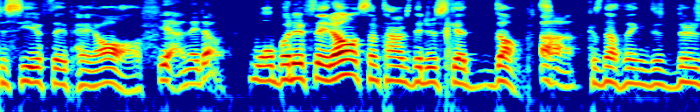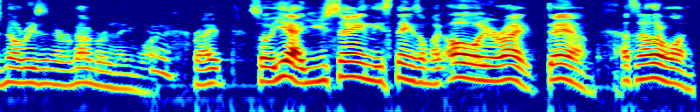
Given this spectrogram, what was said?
to see if they pay off. Yeah, and they don't. Well, but if they don't, sometimes they just get dumped because Uh-huh. nothing. There's, there's no reason to remember it anymore, Hmm. right? So yeah, you saying these things, I'm like, oh, you're right. Damn, that's another one.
